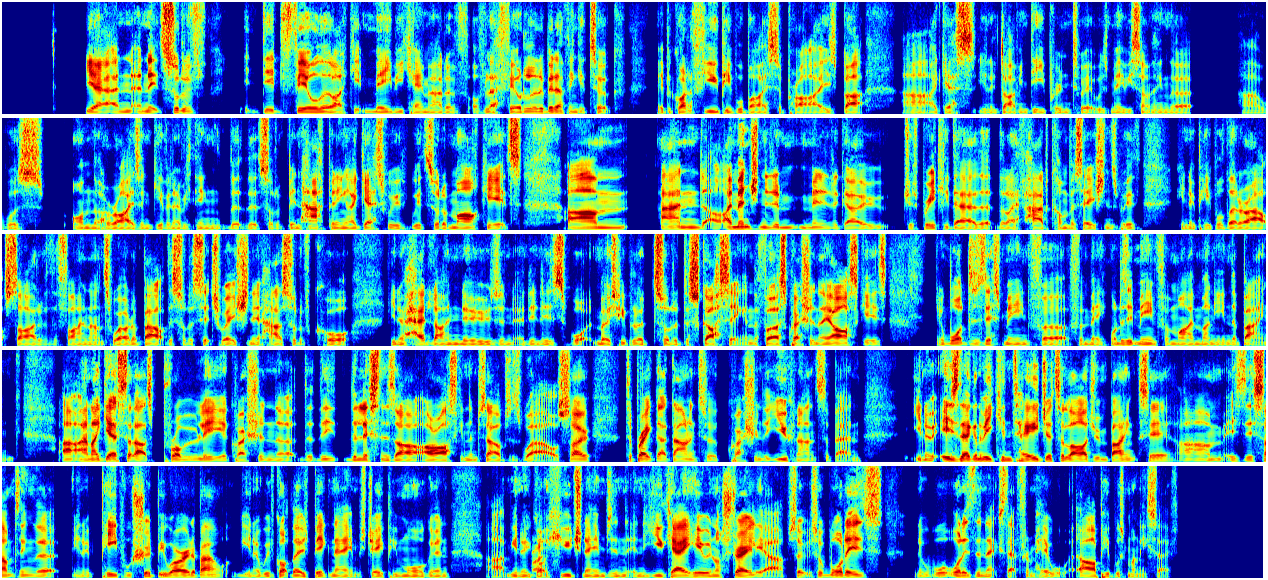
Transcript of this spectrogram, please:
Yeah, and and it's sort of it did feel that like it maybe came out of of left field a little bit. I think it took maybe quite a few people by surprise, but uh, I guess you know diving deeper into it was maybe something that uh, was on the horizon given everything that that's sort of been happening. I guess with with sort of markets. Um, and I mentioned it a minute ago, just briefly there, that, that I've had conversations with, you know, people that are outside of the finance world about this sort of situation. It has sort of caught you know headline news and, and it is what most people are sort of discussing. And the first question they ask is you know, what does this mean for for me? What does it mean for my money in the bank? Uh, and i guess that that's probably a question that, that the the listeners are are asking themselves as well. So to break that down into a question that you can answer ben you know, is there going to be contagion to larger banks here? Um, is this something that you know people should be worried about? You know, we've got those big names, J.P. Morgan. Um, you know, you've got huge names in in the UK, here in Australia. So, so what is you know what, what is the next step from here? Are people's money safe?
